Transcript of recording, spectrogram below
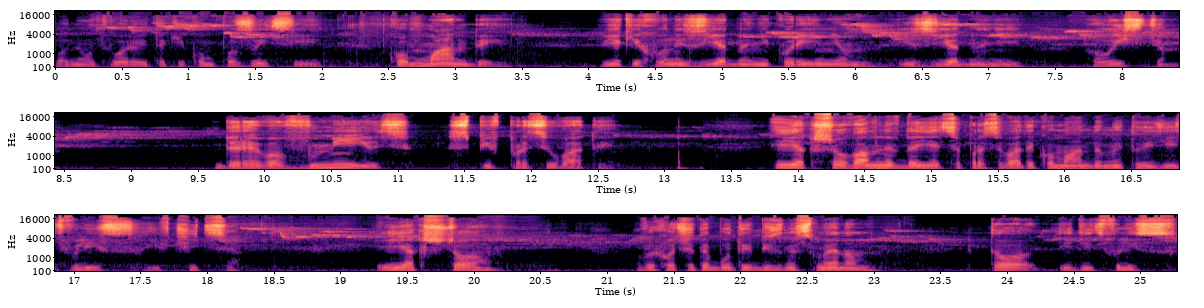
вони утворюють такі композиції, команди, в яких вони з'єднані корінням і з'єднані листям. Дерева вміють співпрацювати. І якщо вам не вдається працювати командами, то йдіть в ліс і вчіться. І якщо ви хочете бути бізнесменом, то ідіть в ліс,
